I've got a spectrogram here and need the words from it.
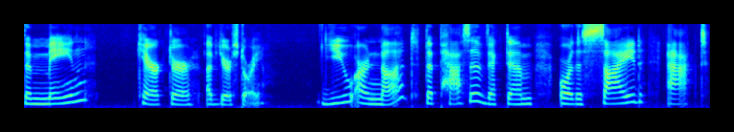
the main character of your story. You are not the passive victim or the side act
